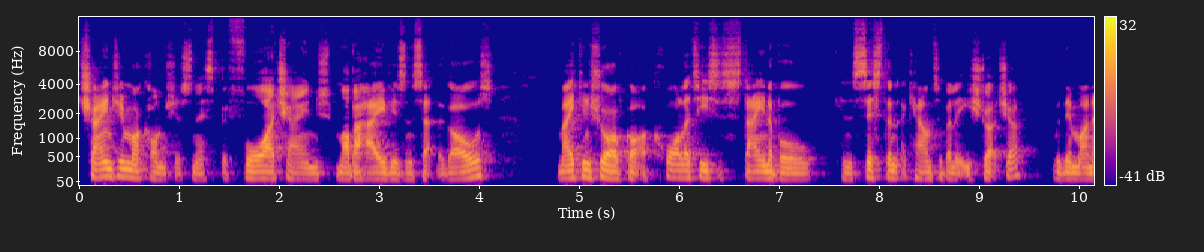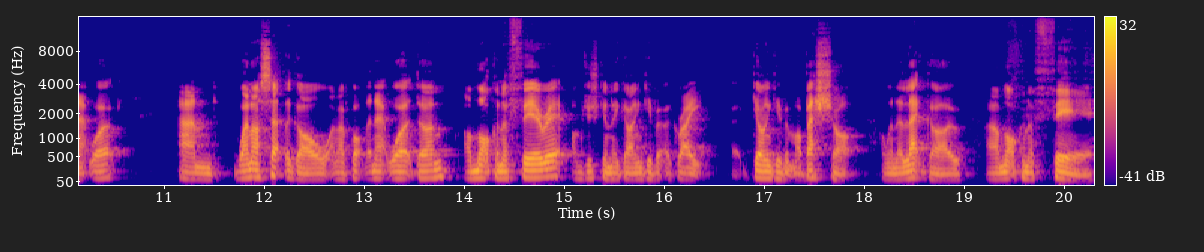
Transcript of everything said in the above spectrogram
changing my consciousness before I change my behaviors and set the goals, making sure I've got a quality, sustainable, consistent accountability structure within my network and when I set the goal and I've got the network done, I'm not going to fear it. I'm just going to go and give it a great, go and give it my best shot. I'm going to let go. I'm not going to fear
